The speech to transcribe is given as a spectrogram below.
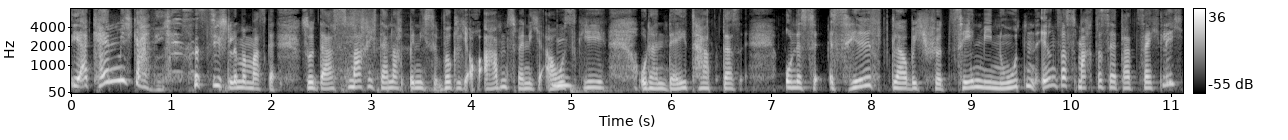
die erkennen mich gar nicht. Das ist die schlimme Maske. So, das mache ich. Danach bin ich wirklich auch abends, wenn ich ausgehe oder ein Date habe. Das, und es, es hilft, glaube ich, für zehn Minuten. Irgendwas macht das ja tatsächlich,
